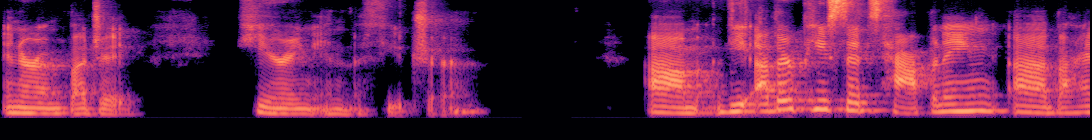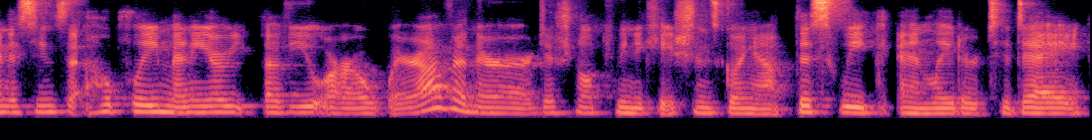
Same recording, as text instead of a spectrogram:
interim budget hearing in the future. Um, the other piece that's happening uh, behind the scenes that hopefully many of you are aware of, and there are additional communications going out this week and later today,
